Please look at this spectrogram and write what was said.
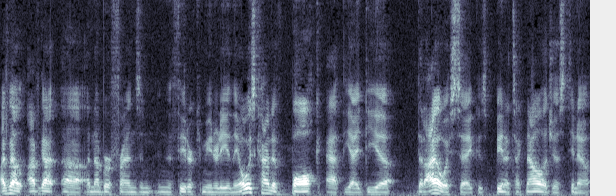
I've got I've got uh, a number of friends in, in the theater community, and they always kind of balk at the idea that I always say because being a technologist, you know,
